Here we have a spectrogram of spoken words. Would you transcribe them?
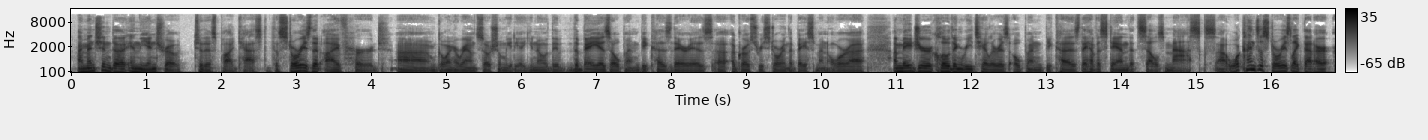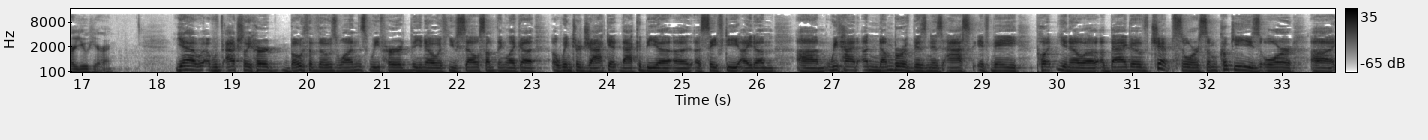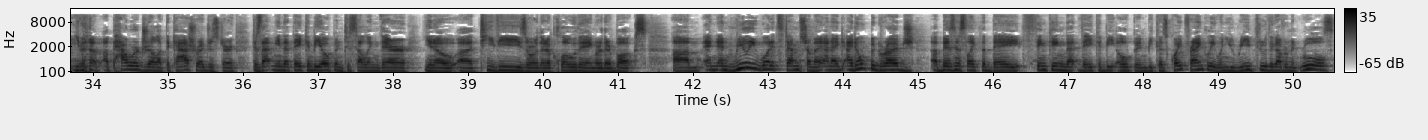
I mentioned uh, in the intro to this podcast the stories that I've heard um, going around social media. You know, the the Bay is open because there is a, a grocery store in the basement, or a, a, major clothing retailer is open because they have a stand that sells masks. Uh, what kinds of stories like that are, are you hearing? Yeah, we've actually heard both of those ones. We've heard, you know, if you sell something like a, a winter jacket, that could be a, a, a safety item. Um, we've had a number of business ask if they put, you know, a, a bag of chips or some cookies or uh, even a, power drill at the cash register. Does that mean that they can be open to selling their, you know, uh, TVs or their clothing or their books? Um, and and really, what it stems from, and I, I don't begrudge a business like the Bay thinking that they could be open because, quite frankly, when you read through the government rules,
